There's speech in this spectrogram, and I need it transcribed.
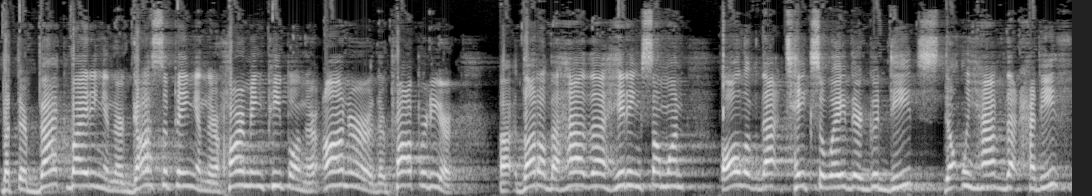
but they're backbiting and they're gossiping and they're harming people and their honor or their property or uh, hitting someone, all of that takes away their good deeds. Don't we have that hadith?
